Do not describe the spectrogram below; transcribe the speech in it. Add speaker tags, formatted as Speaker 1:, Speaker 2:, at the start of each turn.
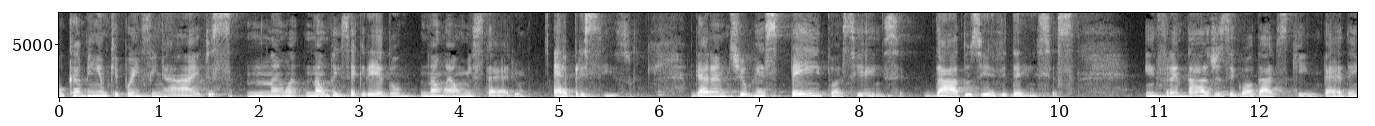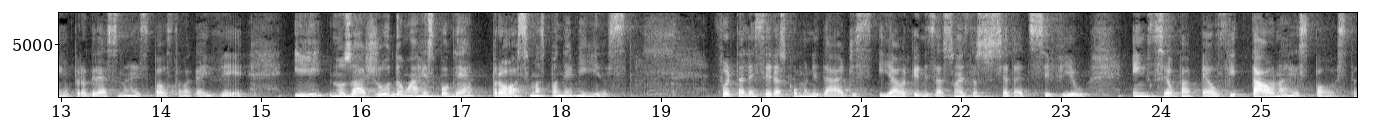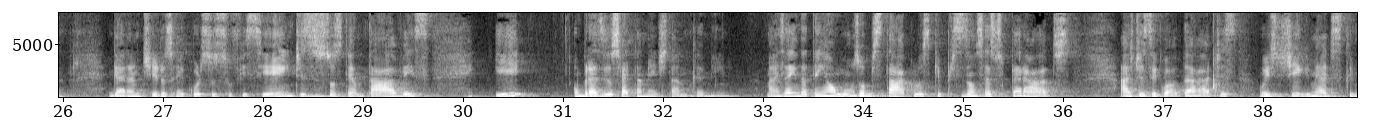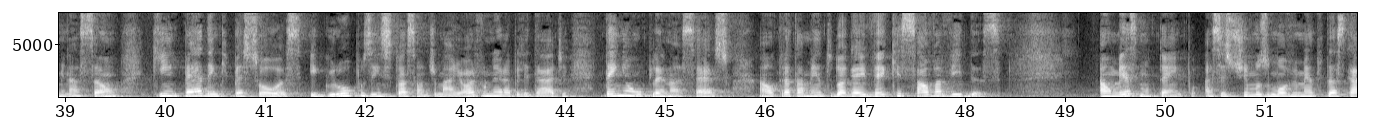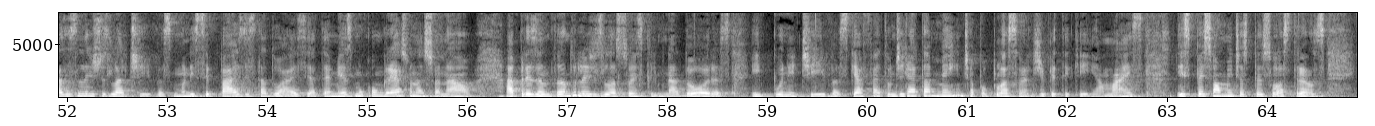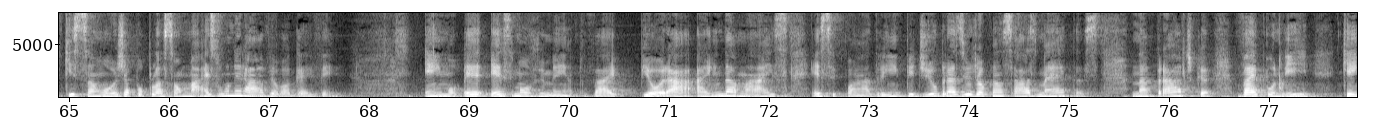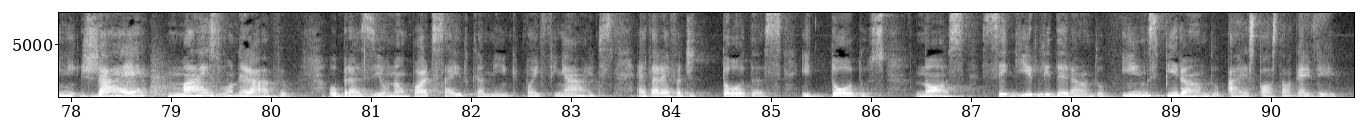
Speaker 1: O caminho que põe fim à AIDS não, é, não tem segredo, não é um mistério, é preciso. Garantir o respeito à ciência, dados e evidências, enfrentar as desigualdades que impedem o progresso na resposta ao HIV e nos ajudam a responder a próximas pandemias. Fortalecer as comunidades e as organizações da sociedade civil em seu papel vital na resposta. Garantir os recursos suficientes e sustentáveis e o Brasil certamente está no caminho, mas ainda tem alguns obstáculos que precisam ser superados. As desigualdades, o estigma e a discriminação que impedem que pessoas e grupos em situação de maior vulnerabilidade tenham o pleno acesso ao tratamento do HIV que salva vidas. Ao mesmo tempo, assistimos o movimento das casas legislativas, municipais, estaduais e até mesmo o Congresso Nacional apresentando legislações criminadoras e punitivas que afetam diretamente a população LGBTQIA, especialmente as pessoas trans, que são hoje a população mais vulnerável ao HIV em, esse movimento vai piorar ainda mais esse quadro e impedir o Brasil de alcançar as metas. Na prática, vai punir quem já é mais vulnerável. O Brasil não pode sair do caminho que põe fim à AIDS. É tarefa de todas e todos nós seguir liderando e inspirando a resposta ao HIV.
